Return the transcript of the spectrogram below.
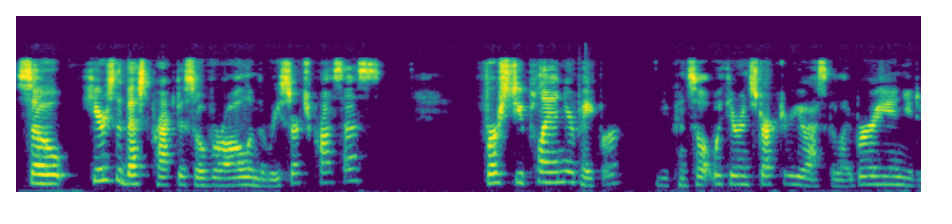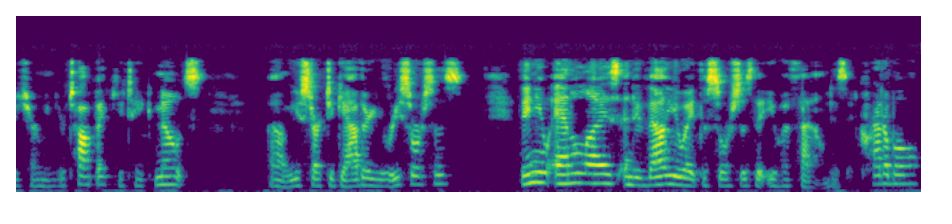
So here's the best practice overall in the research process. First, you plan your paper. You consult with your instructor, you ask a librarian, you determine your topic, you take notes, um, you start to gather your resources. Then you analyze and evaluate the sources that you have found. Is it credible?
